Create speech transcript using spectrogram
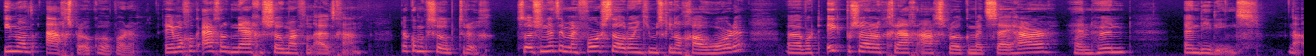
iemand aangesproken wil worden. En je mag ook eigenlijk nergens zomaar van uitgaan. Daar kom ik zo op terug. Zoals je net in mijn voorstelrondje misschien al gauw hoorde, uh, word ik persoonlijk graag aangesproken met zij, haar, hen, hun en die dienst. Nou,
